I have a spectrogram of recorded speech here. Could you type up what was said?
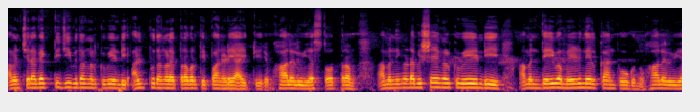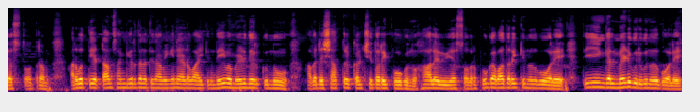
അവൻ ചില വ്യക്തി ജീവിതങ്ങൾക്ക് വേണ്ടി അത്ഭുതങ്ങളെ പ്രവർത്തിപ്പാനിടയായിത്തീരും. ഹാലലുയ്യ സ്തോത്രം. അവൻ നിങ്ങളുടെ വിഷയങ്ങൾക്ക് വേണ്ടി അവൻ ദൈവം എഴുന്നേൽക്കാൻ പോകുന്നു. ഹാലലുയ്യ സ്തോത്രം. അറുപത്തിയെട്ടാം സങ്കീർത്തനത്തിൽ നാം ഇങ്ങനെയാണ് വായിക്കുന്നത്. ദൈവം എഴുന്നേൽക്കുന്നു. അവന്റെ ശത്രുക്കൾ ചിതറിപ്പോകുന്നു. ഹാലലുയ്യ സ്തോത്രം. പുക പതറിക്കുന്നത് പോലെ തീങ്കൽ മെഴുകുരുകുന്നത് പോലെ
